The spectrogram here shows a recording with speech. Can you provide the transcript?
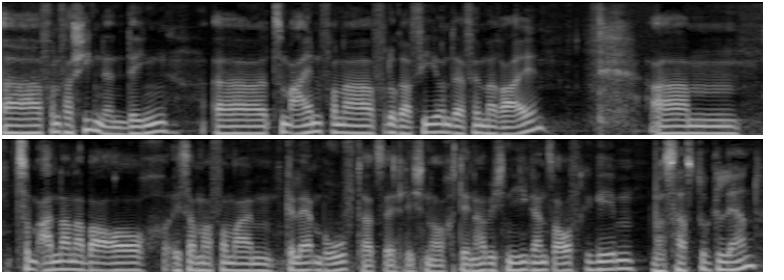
Äh, von verschiedenen Dingen. Äh, zum einen von der Fotografie und der Filmerei. Ähm, zum anderen aber auch, ich sag mal, von meinem gelernten Beruf tatsächlich noch. Den habe ich nie ganz aufgegeben. Was hast du gelernt?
